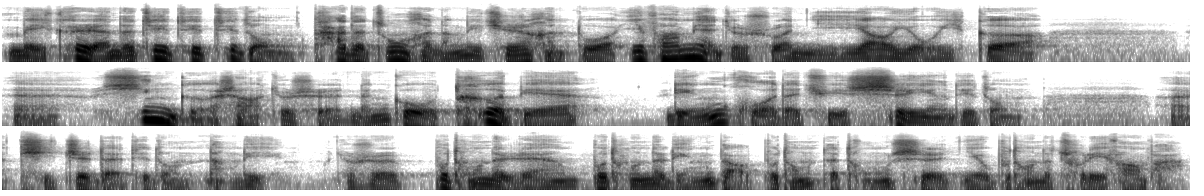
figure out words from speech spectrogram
每个人的这这这种他的综合能力其实很多。一方面就是说你要有一个，呃，性格上就是能够特别灵活的去适应这种，呃，体制的这种能力。就是不同的人、不同的领导、不同的同事，你有不同的处理方法。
